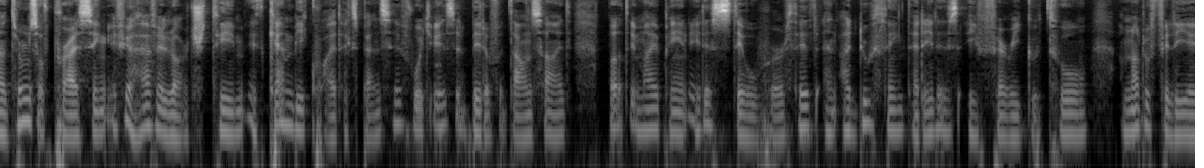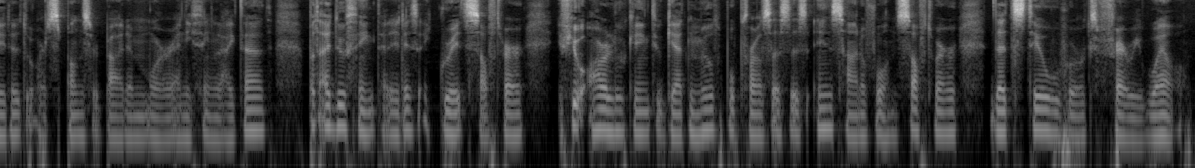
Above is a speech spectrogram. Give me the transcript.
Now in terms of pricing, if you have a large team, it can be quite expensive, which is a bit of a downside, but in my opinion, it is still worth it, and I do think that it is a very good tool. I'm not affiliated or sponsored by them or anything like that, but I do think that it is a great software if you are looking to get multiple processes inside of one software that still works very well.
